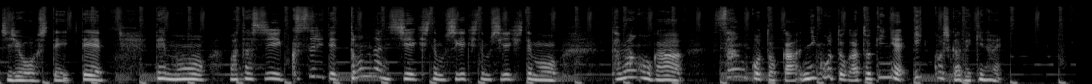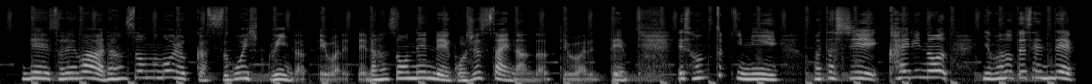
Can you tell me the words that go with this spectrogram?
治療していてでも私薬でどんなに刺激しても刺激しても刺激しても卵が3個とか2個とか時には1個しかできない。でそれは卵巣の能力がすごい低いんだって言われて卵巣年齢50歳なんだって言われてでその時に私帰りの山手線で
